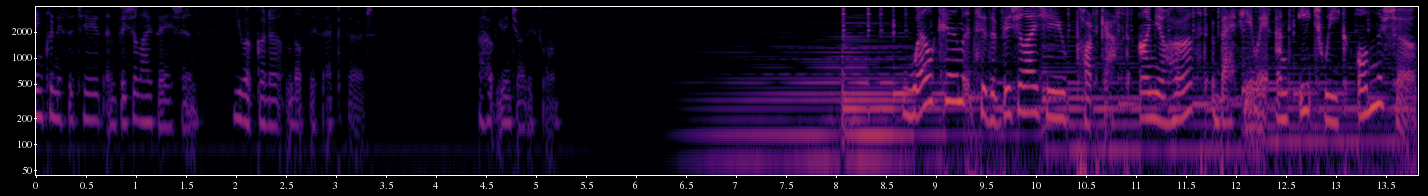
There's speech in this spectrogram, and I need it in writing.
synchronicities, and visualization, you are going to love this episode. I hope you enjoy this one. Welcome to the Visualize You podcast. I'm your host, Beth Hewitt, and each week on the show,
